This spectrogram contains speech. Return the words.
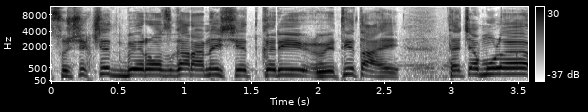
सुशिक्षित बेरोजगार आणि शेतकरी व्यथित आहे. त्याच्यामुळं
